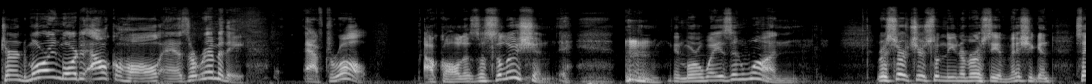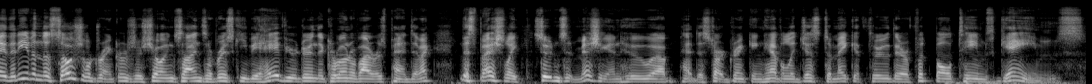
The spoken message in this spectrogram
turned more and more to alcohol as a remedy. After all, alcohol is a solution in more ways than one. Researchers from the University of Michigan say that even the social drinkers are showing signs of risky behavior during the coronavirus pandemic, especially students in Michigan who uh, had to start drinking heavily just to make it through their football team's games.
